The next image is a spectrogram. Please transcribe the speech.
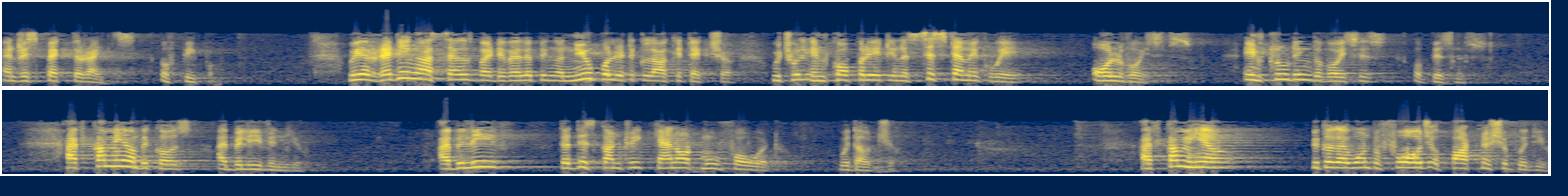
and respect the rights of people. We are readying ourselves by developing a new political architecture which will incorporate in a systemic way all voices, including the voices of business. I've come here because I believe in you. I believe that this country cannot move forward without you. I've come here because I want to forge a partnership with you,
